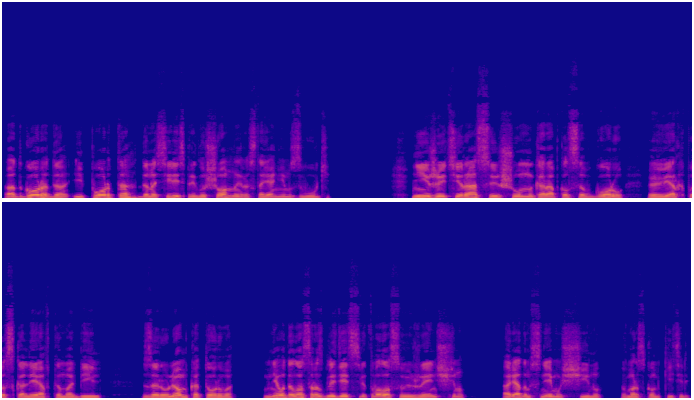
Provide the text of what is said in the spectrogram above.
От города и порта доносились приглушенные расстоянием звуки. Ниже террасы шумно карабкался в гору, вверх по скале автомобиль, за рулем которого мне удалось разглядеть светловолосую женщину, а рядом с ней мужчину в морском кителе.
